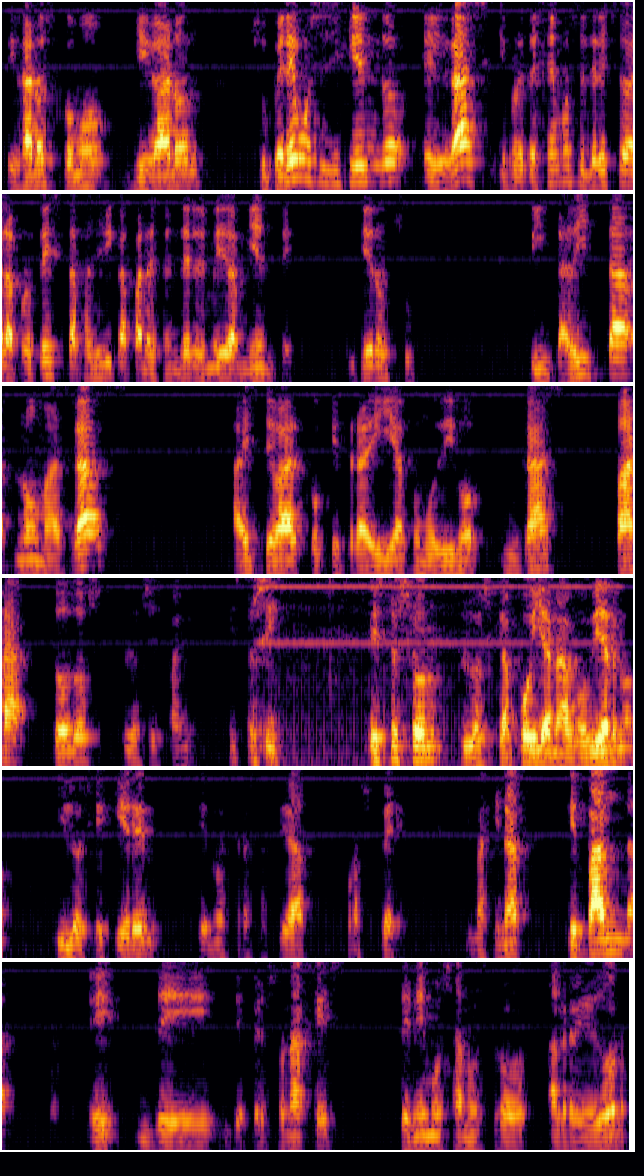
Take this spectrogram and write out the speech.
Fijaros cómo llegaron. Superemos exigiendo el gas y protegemos el derecho de la protesta pacífica para defender el medio ambiente. Hicieron su pintadita, no más gas, a este barco que traía, como digo, gas para todos los españoles. Esto sí, estos son los que apoyan al gobierno y los que quieren que nuestra sociedad prospere. Imaginad qué panda eh, de, personajes tenemos a nuestro alrededor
